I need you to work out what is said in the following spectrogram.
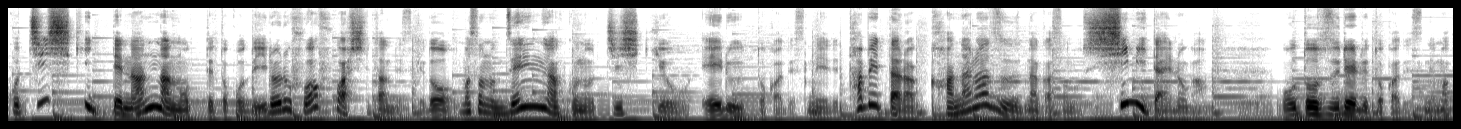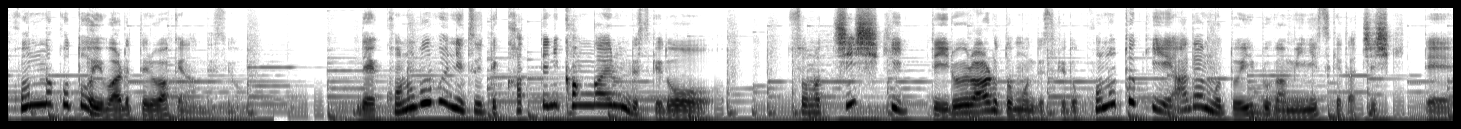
こう知識って何なのってとこでいろいろふわふわしてたんですけど、まあ、その善悪の知識を得るとかですねで食べたら必ずなんかその死みたいのが訪れるとかですね、まあ、こんなことを言われてるわけなんですよ。でこの部分について勝手に考えるんですけどその知識っていろいろあると思うんですけどこの時アダムとイブが身につけた知識って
